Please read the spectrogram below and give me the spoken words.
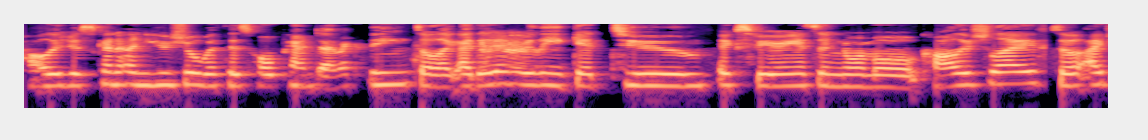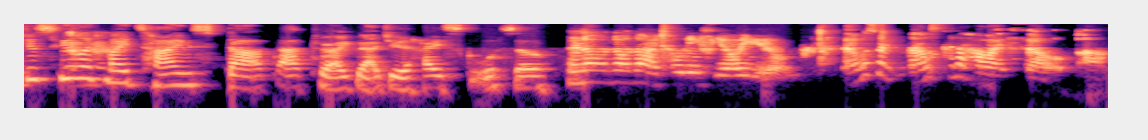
college is kind of unusual with this whole pandemic thing. So like I didn't really get to experience a normal college life. So I just feel like my time stopped after I graduated high school. So No, no, no. I totally feel you. That was like that was kind of how I felt um,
